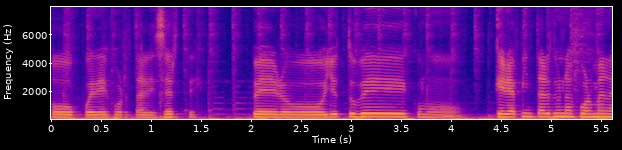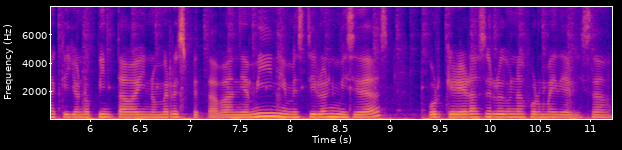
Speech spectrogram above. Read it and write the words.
o puede fortalecerte. Pero yo tuve como... Quería pintar de una forma en la que yo no pintaba y no me respetaba ni a mí, ni mi estilo, ni mis ideas, por querer hacerlo de una forma idealizada.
